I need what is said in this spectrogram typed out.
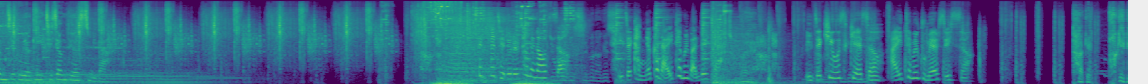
금지 구역이 지정되었습니다. 특수 재료를 손에 이 넣었어. 이제 강력한 아이템을 만들자. 이제 키오스키에서 아이템을 구매할 수 있어. 타겟 확인.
